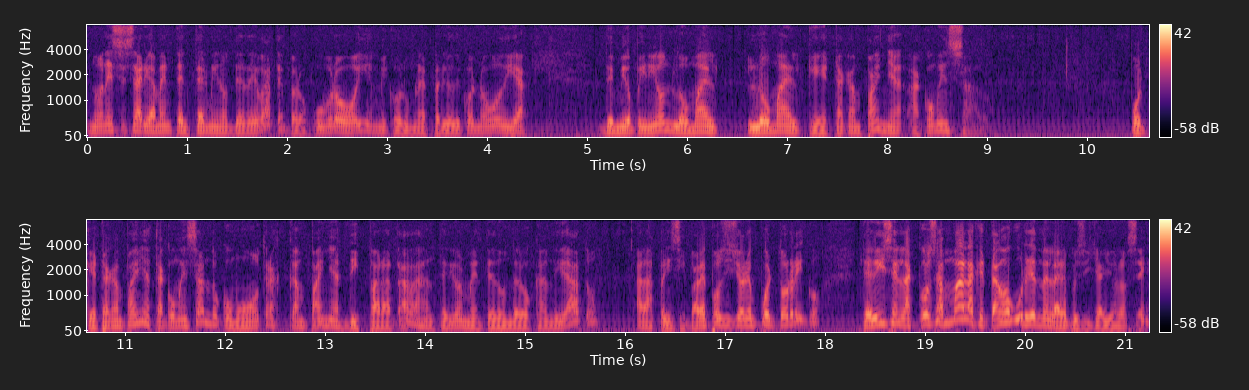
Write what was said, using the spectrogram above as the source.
no necesariamente en términos de debate, pero cubro hoy en mi columna del periódico El Nuevo Día, de mi opinión, lo mal, lo mal que esta campaña ha comenzado. Porque esta campaña está comenzando como otras campañas disparatadas anteriormente, donde los candidatos a las principales posiciones en Puerto Rico te dicen las cosas malas que están ocurriendo en la Pues ya yo lo sé.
